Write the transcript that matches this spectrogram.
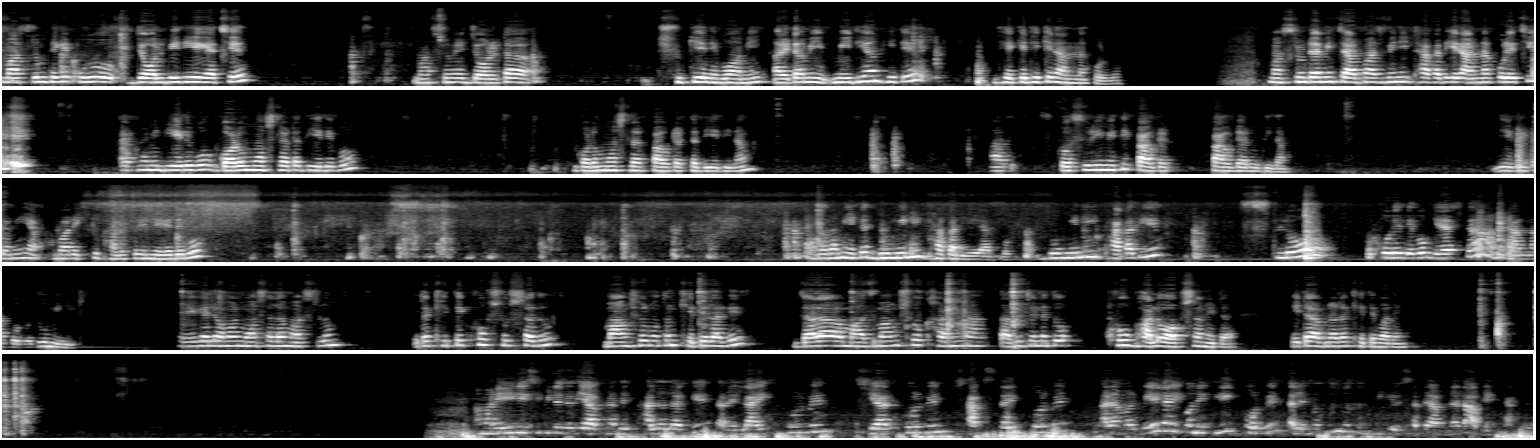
মাশরুম থেকে পুরো জল বেরিয়ে গেছে। মাশরুমের জলটা শুকিয়ে নেব আমি। আর এটা আমি মিডিয়াম হিটে ঢেকে ঢেকে রান্না করব। মাশরুমটা আমি চার পাঁচ মিনিট ঢাকা দিয়ে রান্না করেছি। এখন আমি দিয়ে দেব গরম মশলাটা দিয়ে দেব। গরম মশলার পাউডারটা দিয়ে দিলাম। আর কসুরি মেথির পাউডার পাউডারও দিলাম। দিয়ে এটা আমি আবার একটু ভালো করে নেড়ে দেব। আবার আমি এটা দু মিনিট ঢাকা দিয়ে রাখব। দু মিনিট ঢাকা দিয়ে স্লো করে দেব গ্যাসটা, আমি রান্না করব দু মিনিট। হয়ে গেল আমার মশলা মাশরুম। এটা খেতে খুব সুস্বাদু, মাংসর মতন খেতে লাগে। যারা মাছ মাংস খান না, তাদের জন্য তো খুব ভালো অপশান এটা। এটা আপনারা খেতে পারেন। আমার এই রেসিপিটা যদি আপনাদের ভালো লাগে, তাহলে লাইক করবেন শেয়ার করবেন সাবস্ক্রাইব করবেন, আর আমার বেল আইকনে ক্লিক করবেন, তাহলে নতুন নতুন ভিডিওর সাথে আপনারা আপডেট থাকবেন।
